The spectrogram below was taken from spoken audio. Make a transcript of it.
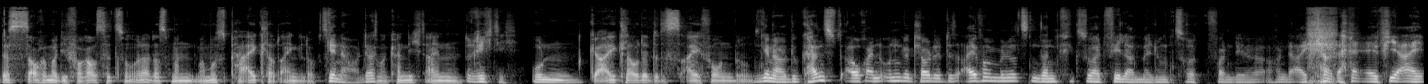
Das ist auch immer die Voraussetzung, oder? Dass man, man muss per iCloud eingeloggt sein. Genau. Das also man kann nicht ein richtig ungeiCloudetes iPhone benutzen. Genau, du kannst auch ein ungecloudetes iPhone benutzen, dann kriegst du halt Fehlermeldungen zurück von der, von der iCloud API,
